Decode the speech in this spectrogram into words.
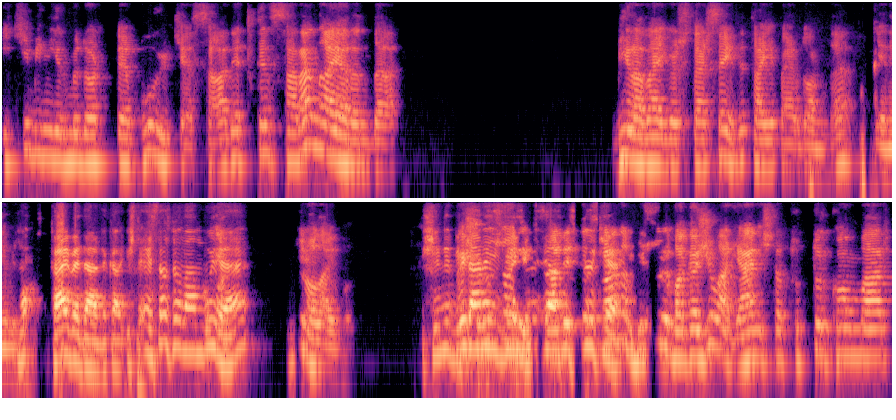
2024'te bu ülke Saadettin Saran ayarında bir aday gösterseydi Tayyip Erdoğan da yenebilirdi. Kaybederdik. İşte esas olan bu ya. Bütün olay bu. Şimdi Ve bir tane şunu söyleyeyim, izleyicimiz yazmış Saadettin diyor ki bir sürü bagajı var. Yani işte Tutturkom var,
